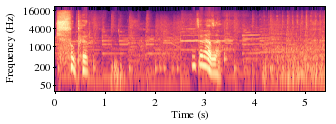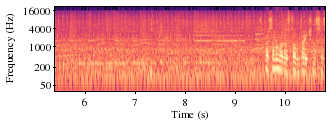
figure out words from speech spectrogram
Super! Funcționează. Sper să nu mă răstorn pe aici în sus.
